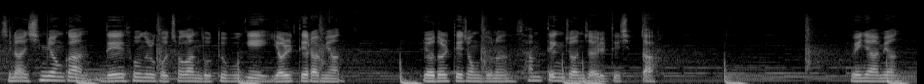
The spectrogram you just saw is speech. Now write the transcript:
지난 10년간 내 손을 거쳐간 노트북이 10대라면 8대 정도는 삼땡전자일 듯 싶다. 왜냐하면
